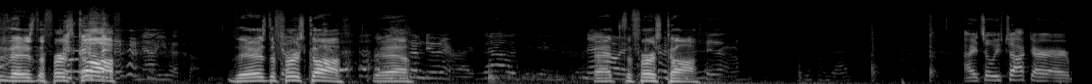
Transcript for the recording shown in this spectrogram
There's the first cough. Now you have sauce on There's the first cough. Yeah. I'm doing it right. That's the first cough. all right. So we've talked our, our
